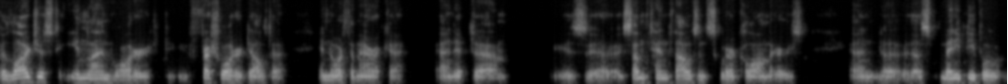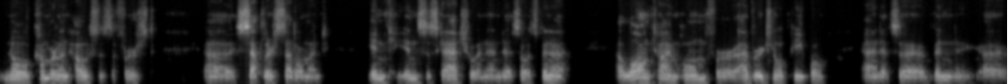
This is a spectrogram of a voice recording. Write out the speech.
the largest inland water, freshwater delta in North America. And it um, is uh, some 10,000 square kilometers. And uh, as many people know, Cumberland House is the first uh, settler settlement in, in Saskatchewan. And uh, so it's been a, a long time home for Aboriginal people. And it's uh, been uh,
